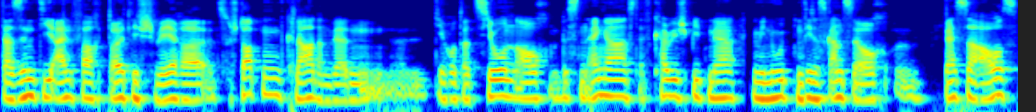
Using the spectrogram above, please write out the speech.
da sind die einfach deutlich schwerer zu stoppen. Klar, dann werden äh, die Rotationen auch ein bisschen enger. Steph Curry spielt mehr Minuten, sieht das Ganze auch äh, besser aus.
